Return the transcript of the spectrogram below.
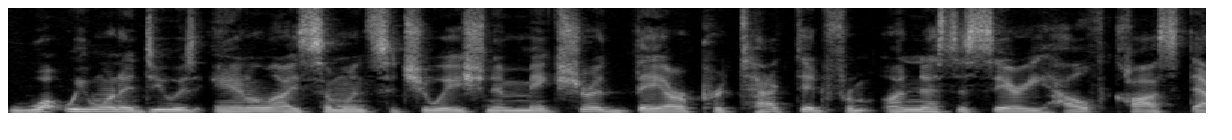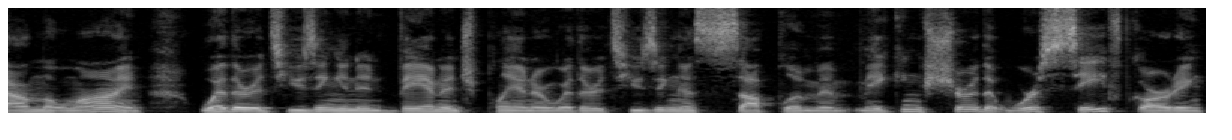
what we want to do is analyze someone's situation and make sure they are protected from unnecessary health costs down the line, whether it's using an advantage plan or whether it's using a supplement, making sure that we're safeguarding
